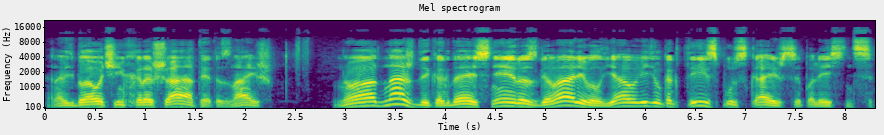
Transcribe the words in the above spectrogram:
Она ведь была очень хороша, ты это знаешь. Но однажды, когда я с ней разговаривал, я увидел, как ты спускаешься по лестнице.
